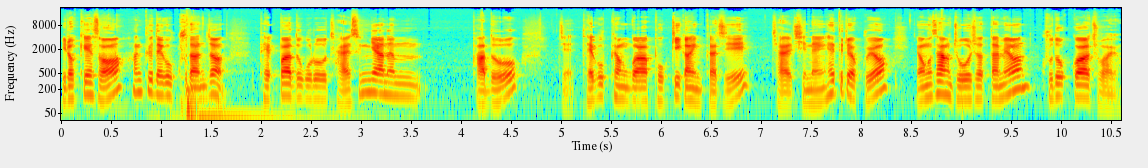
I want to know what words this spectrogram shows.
이렇게 해서 한큐 대구 구단전 백바둑으로 잘 승리하는 바둑 이제 대구편과 복귀 강의까지 잘 진행해 드렸고요. 영상 좋으셨다면 구독과 좋아요,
